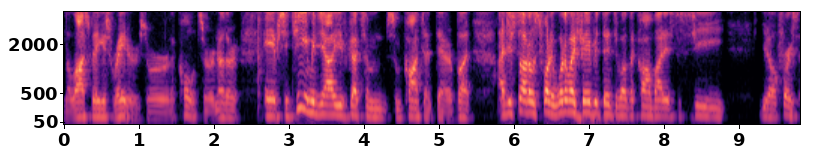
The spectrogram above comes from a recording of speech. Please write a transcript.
the Las Vegas Raiders or the Colts or another AFC team, and now you've got some some content there. But I just thought it was funny. One of my favorite things about the combine is to see, you know, first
